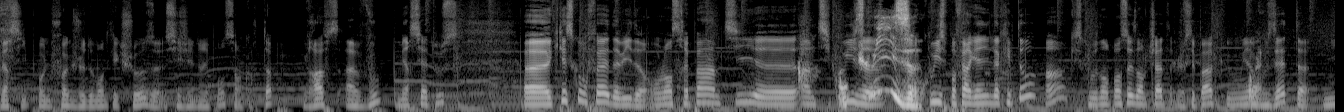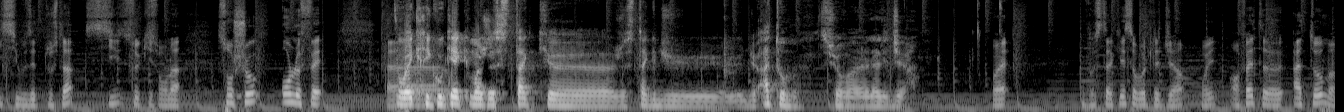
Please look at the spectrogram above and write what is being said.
merci pour une fois que je demande quelque chose. Si j'ai une réponse, c'est encore top. Grâce à vous. Merci à tous. Euh, qu'est-ce qu'on fait, David On lancerait pas un petit, euh, un petit quiz, un quiz, pour faire gagner de la crypto hein Qu'est-ce que vous en pensez dans le chat Je sais pas combien vous êtes, ni si vous êtes tous là. Si ceux qui sont là sont chauds, on le fait. Euh... Ouais, Cake, moi je stack, euh, je stack du, du Atom sur la Ledger. Ouais, vous stackez sur votre Ledger. Oui, en fait, Atom,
